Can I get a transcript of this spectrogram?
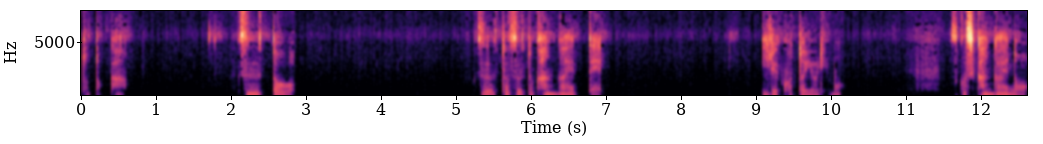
ととか、ずっと、ずっとずっと考えていることよりも、少し考えの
